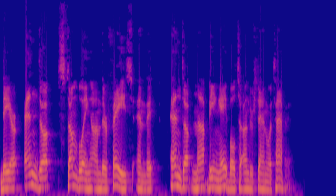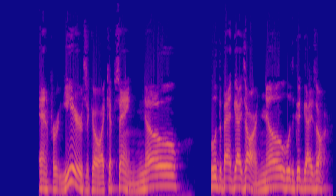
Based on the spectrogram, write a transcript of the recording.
they are, end up stumbling on their face and they end up not being able to understand what's happening. And for years ago, I kept saying, know who the bad guys are, know who the good guys are.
